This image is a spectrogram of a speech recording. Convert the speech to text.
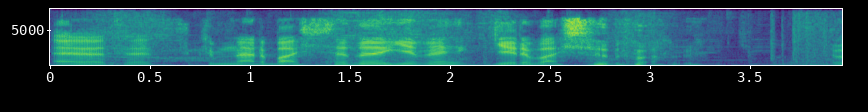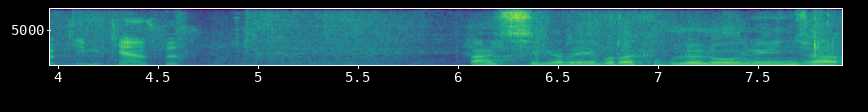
Evet evet. Scrimler başladığı gibi geri başladım abi. Yok imkansız. Ben sigarayı bırakıp LoL oynayınca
